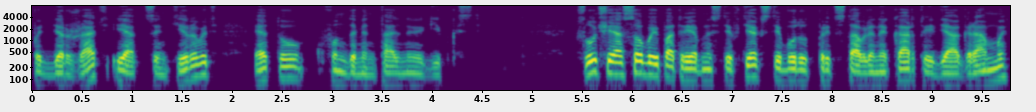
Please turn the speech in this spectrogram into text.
поддержать и акцентировать эту фундаментальную гибкость. В случае особой потребности в тексте будут представлены карты и диаграммы,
